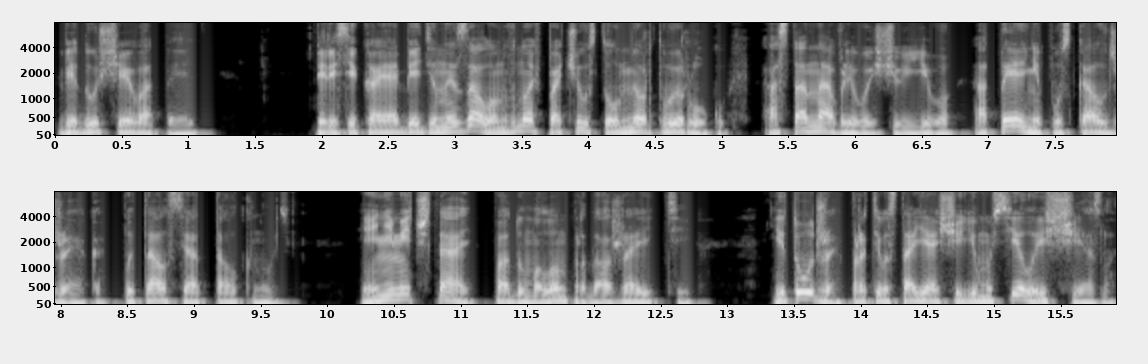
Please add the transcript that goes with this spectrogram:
ведущая в отель. Пересекая обеденный зал, он вновь почувствовал мертвую руку, останавливающую его. Отель не пускал Джека, пытался оттолкнуть. "И не мечтай", подумал он, продолжая идти. И тут же противостоящая ему сила исчезла.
